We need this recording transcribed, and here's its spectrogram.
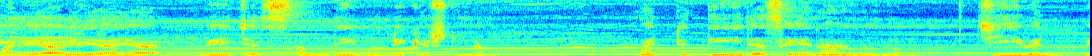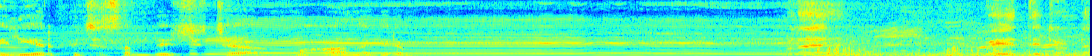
മലയാളിയായ മേജർ സന്ദീപ് ഉണ്ണികൃഷ്ണനും മറ്റ് ധീരസേനാംഗങ്ങളും ജീവൻ ബലിയർപ്പിച്ച് സംരക്ഷിച്ച മഹാനഗരം. എത്തിയിട്ടുണ്ട്.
